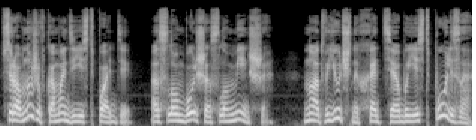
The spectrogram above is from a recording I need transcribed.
Все равно же в команде есть падди. Ослом больше, ослом меньше. Но от вьючных хотя бы есть польза.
